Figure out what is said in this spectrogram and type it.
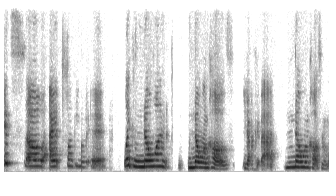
It's so I fucking love it. Like no one, no one calls Yaku that. No one calls him.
